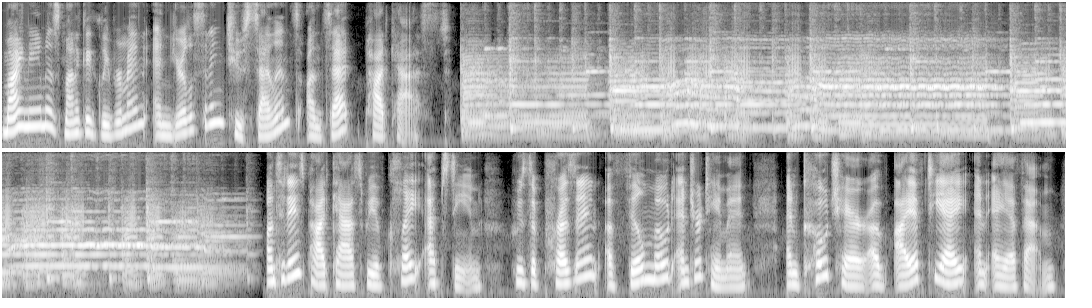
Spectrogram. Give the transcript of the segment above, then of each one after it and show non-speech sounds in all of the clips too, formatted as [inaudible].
My name is Monica Gleiberman, and you're listening to Silence on Set podcast. On today's podcast, we have Clay Epstein, who's the president of Film Mode Entertainment and co chair of IFTA and AFM.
